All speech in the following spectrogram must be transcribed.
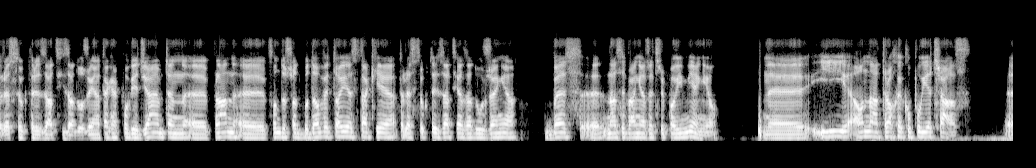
e, restrukturyzacji zadłużenia. Tak jak powiedziałem, ten plan Fundusz Odbudowy to jest takie restrukturyzacja zadłużenia bez e, nazywania rzeczy po imieniu. E, I ona trochę kupuje czas. E,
